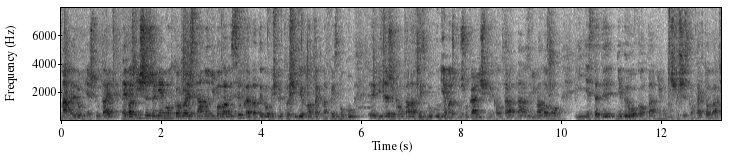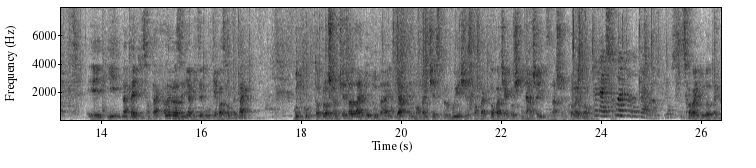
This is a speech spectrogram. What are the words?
Mamy również tutaj. Najważniejsze, że wiemy od kogo jest ta anonimowa wysyłka, dlatego byśmy prosili o kontakt na Facebooku. Y, Widzę, że konta na Facebooku nie masz, bo szukaliśmy konta na Limanową i niestety nie było konta, nie mogliśmy się skontaktować. I, i naklejki są, tak? Ale Brazylia widzę głównie bazowe, tak? Gutku, to proszę Cię, dodaj to tutaj. Ja w tym momencie spróbuję się skontaktować jakoś inaczej z naszym kolegą. Czekaj, schowaj to do tego. Schowaj tu do tego.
